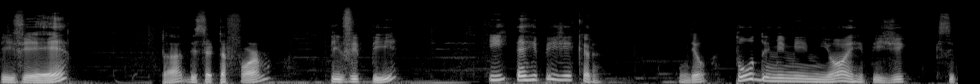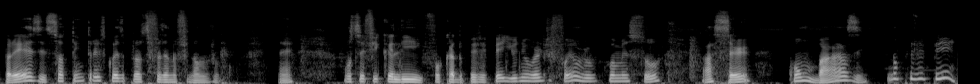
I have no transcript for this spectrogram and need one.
PvE, tá? De certa forma. PvP e RPG, cara. Entendeu? Todo MMORPG que se preze só tem três coisas para você fazer no final do jogo, né? Você fica ali focado no PvP e Uniworld foi um jogo que começou a ser com base no PvP.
